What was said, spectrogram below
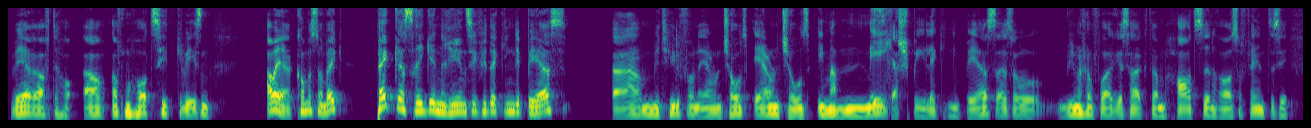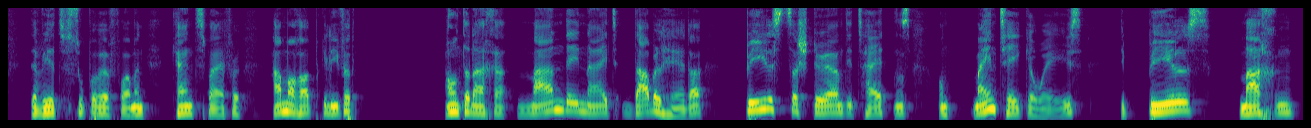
wäre er auf, der, auf, auf dem Hot Seat gewesen. Aber ja, kommen wir noch weg. Packers regenerieren sich wieder gegen die Bears äh, mit Hilfe von Aaron Jones. Aaron Jones immer mega Spiele gegen Bears. Also, wie wir schon vorher gesagt haben, haut den raus auf Fantasy. Der wird super performen, kein Zweifel. Haben auch abgeliefert. Und danach Monday Night Doubleheader. Bills zerstören die Titans. Und mein Takeaway ist, die Bills machen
